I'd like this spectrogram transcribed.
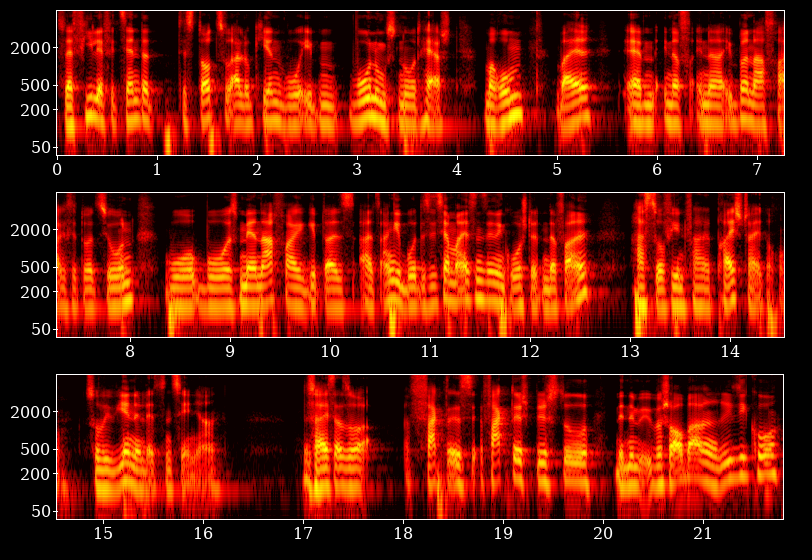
Es wäre viel effizienter, das dort zu allokieren, wo eben Wohnungsnot herrscht. Warum? Weil ähm, in, einer, in einer Übernachfragesituation, wo, wo es mehr Nachfrage gibt als, als Angebot, das ist ja meistens in den Großstädten der Fall, hast du auf jeden Fall Preissteigerung, so wie wir in den letzten zehn Jahren. Das heißt also, Fakt ist, faktisch bist du mit einem überschaubaren Risiko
